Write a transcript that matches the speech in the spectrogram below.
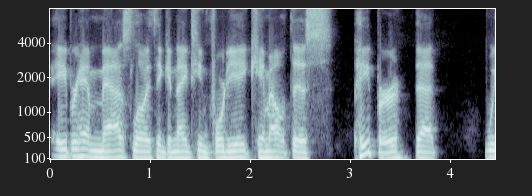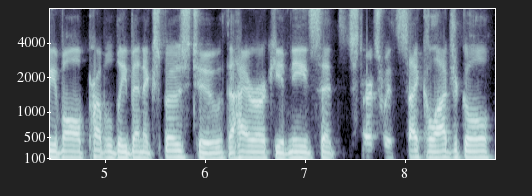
Abraham Maslow, I think in 1948 came out with this paper that we've all probably been exposed to the hierarchy of needs that starts with psychological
